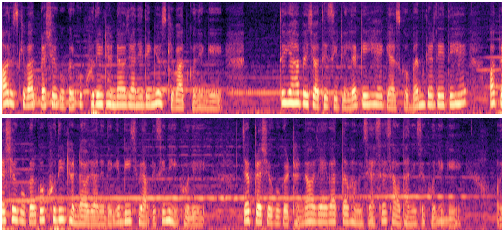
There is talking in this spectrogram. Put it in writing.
और उसके बाद प्रेशर कुकर को खुद ही ठंडा हो जाने देंगे, उसके बाद खोलेंगे। तो यहाँ पे चौथी सीटी लग गई है, गैस को बंद कर देते हैं और प्रेशर कुकर को खुद ही ठंडा हो जाने देंगे, बीच में आप इसे नहीं खोलें। जब प्रेशर कुकर ठंडा हो जाएगा, तब हम इसे ऐसे सावधानी से खोलेंगे। और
